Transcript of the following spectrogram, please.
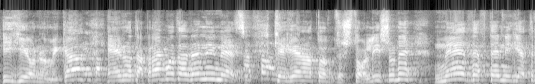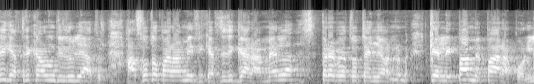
υγειονομικά, ενώ τα πράγματα δεν είναι έτσι. Και για να το στολίσουν, ναι, δεν φταίνει οι γιατροί, οι γιατροί κάνουν τη δουλειά τους. Αυτό το παραμύθι και αυτή την καραμέλα πρέπει να το τελειώνουμε. Και λυπάμαι πάρα πολύ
